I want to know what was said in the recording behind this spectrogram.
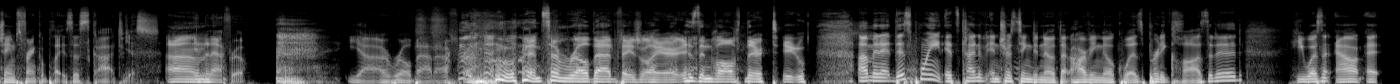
James Franco plays is Scott. Yes. Um, in an afro. yeah, a real bad afro and some real bad facial hair is involved there too. Um, and at this point, it's kind of interesting to note that Harvey Milk was pretty closeted. He wasn't out at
